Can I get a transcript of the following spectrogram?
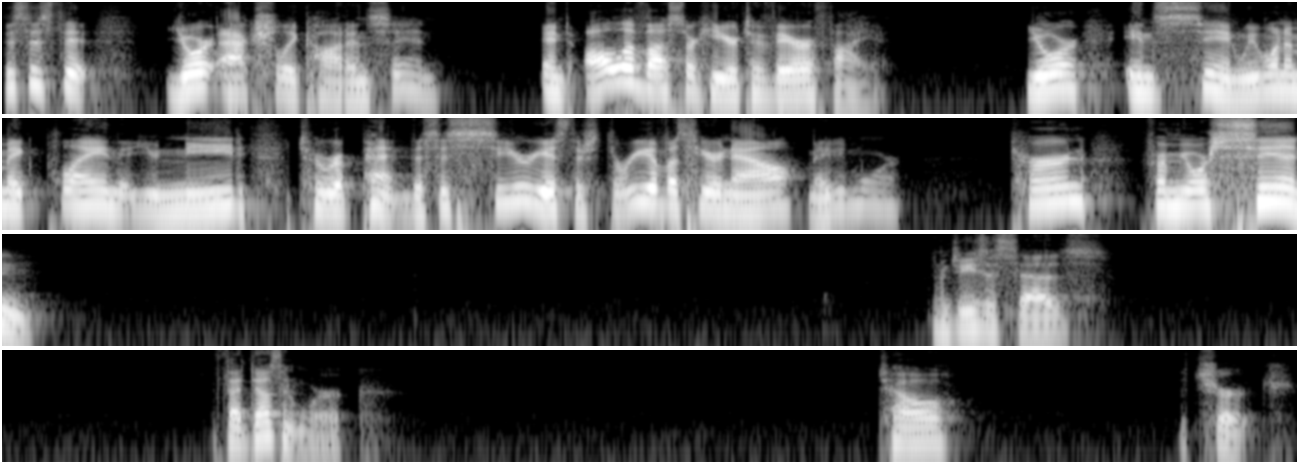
This is that you're actually caught in sin. And all of us are here to verify it. You're in sin. We want to make plain that you need to repent. This is serious. There's three of us here now, maybe more. Turn from your sin. And Jesus says, if that doesn't work, tell the church.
